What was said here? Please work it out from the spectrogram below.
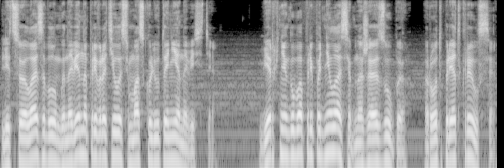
Лицо Элайзабел мгновенно превратилось в маску лютой ненависти. Верхняя губа приподнялась, обнажая зубы, рот приоткрылся.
